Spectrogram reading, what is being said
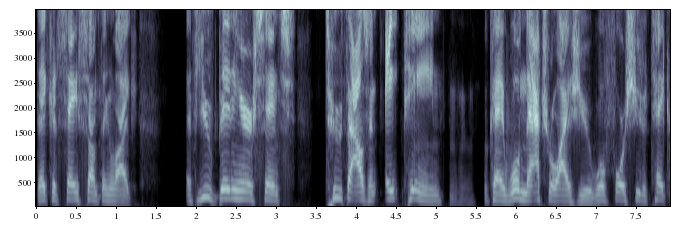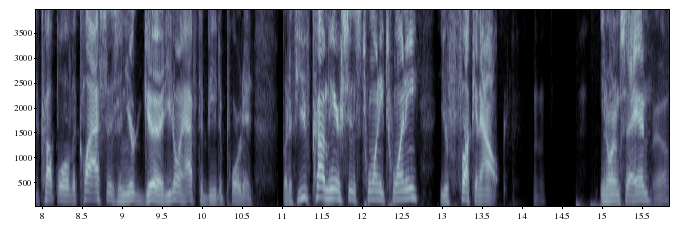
they could say something like, if you've been here since 2018, Mhm. okay, we'll naturalize you. We'll force you to take a couple of the classes and you're good. You don't have to be deported. But if you've come here since 2020, you're fucking out. You know what I'm saying? Yeah.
